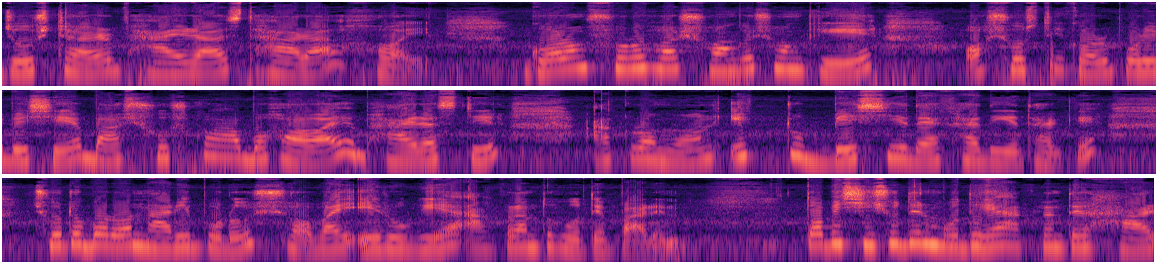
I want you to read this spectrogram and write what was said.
জোস্টার ভাইরাস ধারা হয়। গরম শুরু হওয়ার সঙ্গে সঙ্গে অস্বস্তিকর পরিবেশে বা শুষ্ক আবহাওয়ায় ভাইরাসটির আক্রমণ একটু বেশি দেখা দিয়ে থাকে। ছোট বড় নারী পুরুষ সবাই এ রোগে আক্রান্ত হতে পারেন। তবে শিশুদের মধ্যে আক্রান্তের হার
